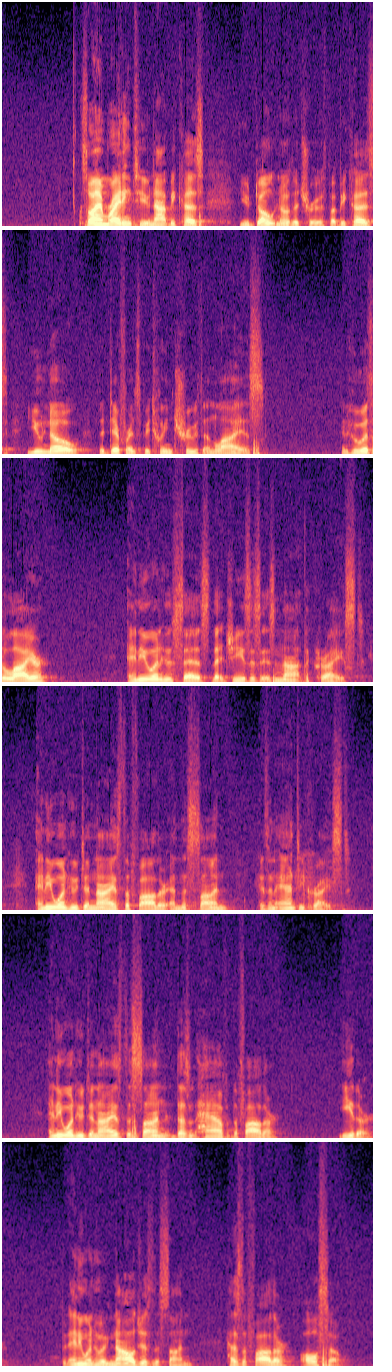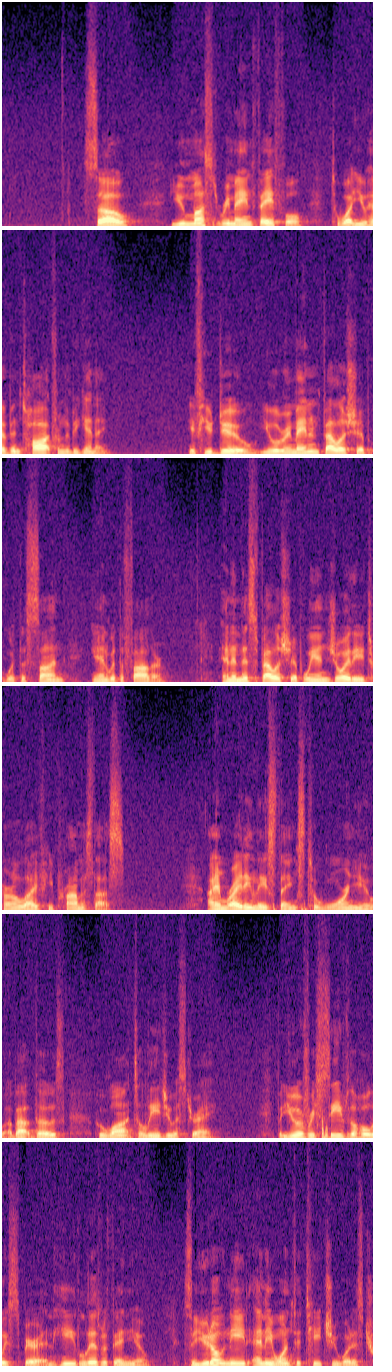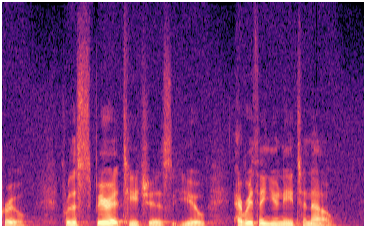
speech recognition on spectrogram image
So I am writing to you not because you don't know the truth, but because you know the difference between truth and lies. And who is a liar? Anyone who says that Jesus is not the Christ. Anyone who denies the Father and the Son is an antichrist. Anyone who denies the Son doesn't have the Father either. But anyone who acknowledges the Son has the Father also. So, you must remain faithful to what you have been taught from the beginning. If you do, you will remain in fellowship with the Son and with the Father. And in this fellowship, we enjoy the eternal life He promised us. I am writing these things to warn you about those who want to lead you astray. But you have received the Holy Spirit, and He lives within you. So you don't need anyone to teach you what is true. For the Spirit teaches you everything you need to know.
